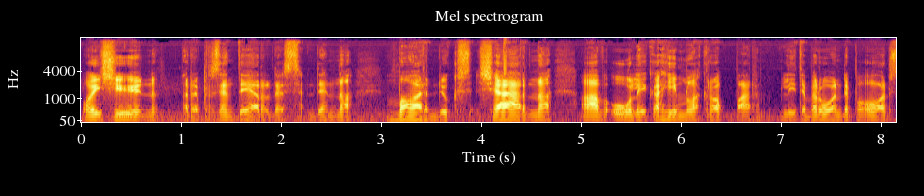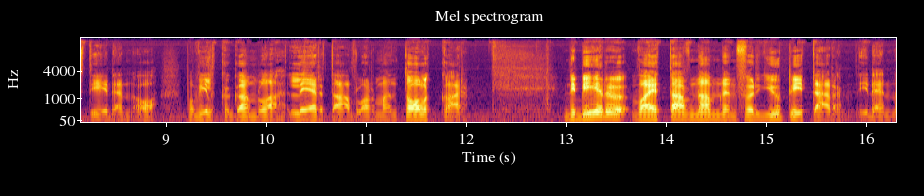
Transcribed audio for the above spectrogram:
och i skyn representerades denna Marduks kärna av olika himlakroppar, lite beroende på årstiden och på vilka gamla lertavlor man tolkar. Nibiru var ett av namnen för Jupiter i den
